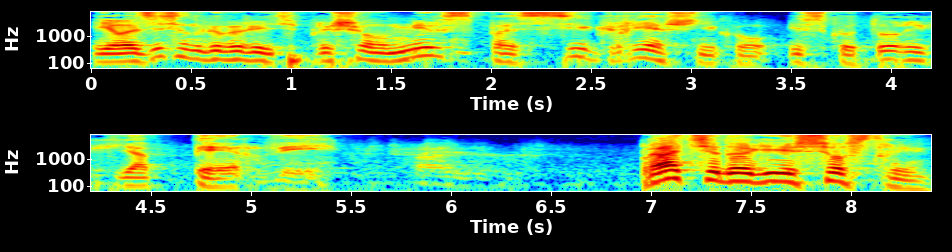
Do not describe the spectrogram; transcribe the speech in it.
И вот здесь он говорит, пришел мир спаси грешников, из которых я первый. Братья, дорогие сестры,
